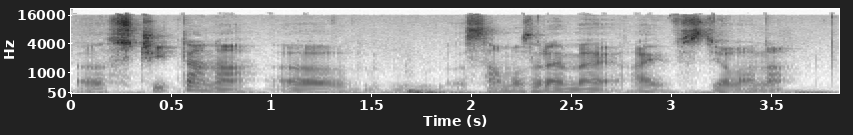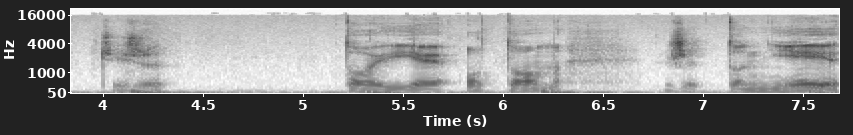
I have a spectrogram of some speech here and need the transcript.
e, sčítaná, e, samozrejme aj vzdelaná. Čiže to je o tom, že to nie je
